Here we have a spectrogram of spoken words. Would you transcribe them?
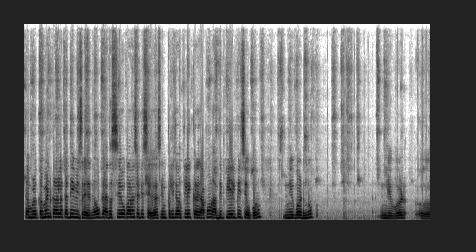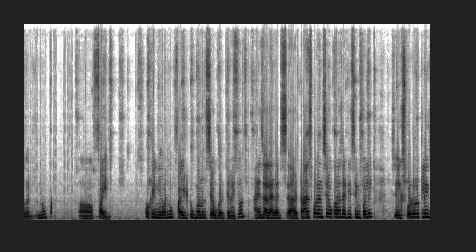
त्यामुळे कमेंट करायला कधी विसरायचं नाही. ओके आता सेव्ह करण्यासाठी सिम्पली याच्यावर क्लिक करायचं. आपण आधी पीएलपी सेव्ह करू. निवडणूक निवडणूक फाईल ओके निवडणूक फाईल टू म्हणून सेव्ह करते मी इथून. आणि झालं आता ट्रान्सपरंट सेव्ह करण्यासाठी सिम्पली एक्सपोर्टवर क्लिक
